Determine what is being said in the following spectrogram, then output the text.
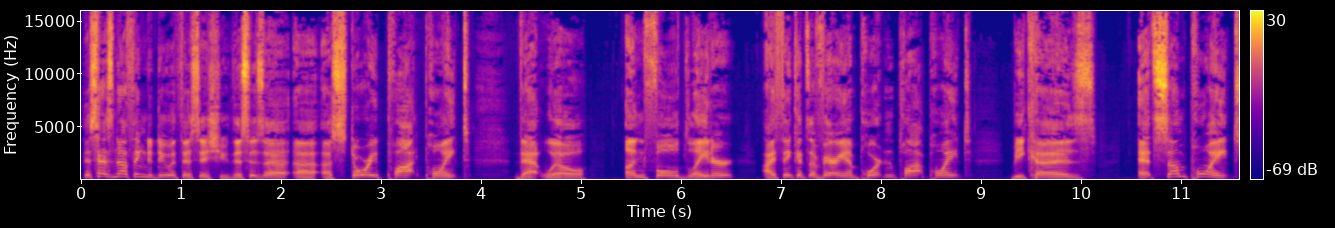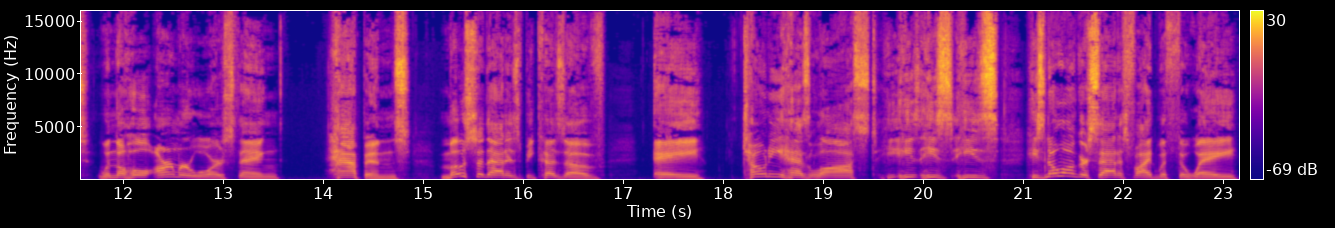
this has nothing to do with this issue. This is a, a, a story plot point that will unfold later. I think it's a very important plot point because at some point when the whole armor wars thing happens, most of that is because of a Tony has lost. He, he's he's he's he's no longer satisfied with the way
